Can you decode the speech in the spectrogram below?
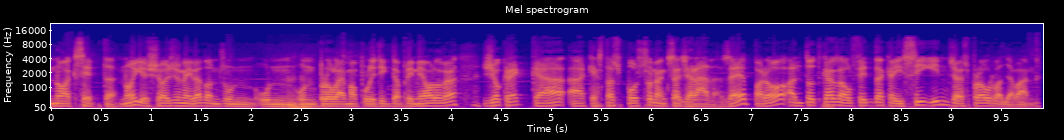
no accepta, no? i això genera doncs, un, un, un problema polític de primer ordre. Jo crec que aquestes pors són exagerades, eh? però en tot cas el fet de que hi siguin ja és prou rellevant.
